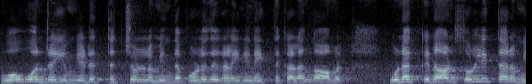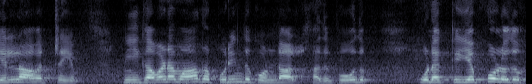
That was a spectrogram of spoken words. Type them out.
ஒவ்வொன்றையும் எடுத்துச் சொல்லும் இந்த பொழுதுகளை நினைத்து கலங்காமல் உனக்கு நான் சொல்லித்தரும் எல்லாவற்றையும் நீ கவனமாக புரிந்து கொண்டால் அது போதும். உனக்கு எப்பொழுதும்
